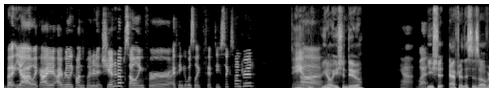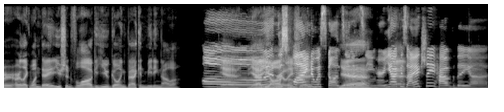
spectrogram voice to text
but yeah, like I I really contemplated it. She ended up selling for I think it was like fifty six hundred. Damn. Uh, you know what you should do? Yeah, what? You should after this is over, or like one day, you should vlog you going back and meeting Nala. Oh, Yeah, yeah, That'd be and just awesome. flying to. Wisconsin Yeah. and seeing her. Yeah, Yeah. because I actually have the. uh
